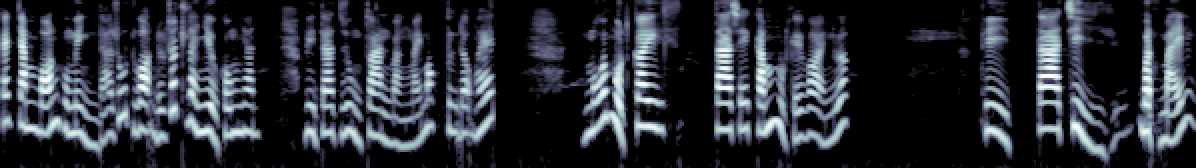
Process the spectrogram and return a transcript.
Cách chăm bón của mình đã rút gọn được rất là nhiều công nhân, vì ta dùng toàn bằng máy móc tự động hết. Mỗi một cây, ta sẽ cắm một cái vòi nước, thì ta chỉ bật máy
